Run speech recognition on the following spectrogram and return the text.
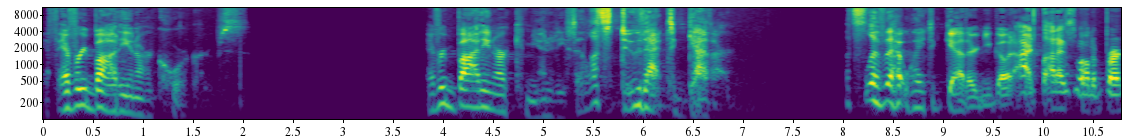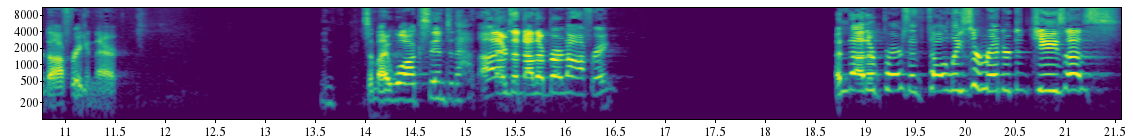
if everybody in our groups Everybody in our community said, let's do that together. Let's live that way together. And you go, I thought I smelled a burnt offering in there. And somebody walks into the house, oh, there's another burnt offering. Another person totally surrendered to Jesus.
